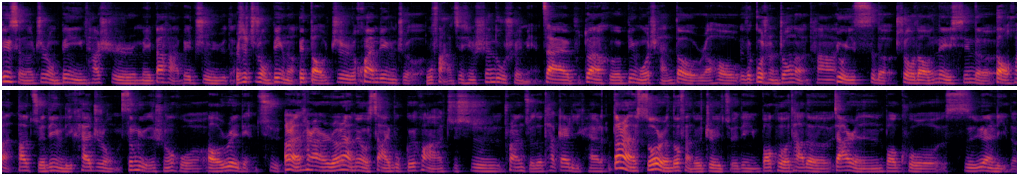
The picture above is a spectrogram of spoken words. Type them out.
并且呢，这种病它是没办法被治愈的，而且这种病呢，会导致患病者无法进行深度睡眠，在不断和病魔缠斗，然后的过程中呢，他又一次的受到内心的召唤，他决定离开这种僧侣的生活，到瑞典去。当然，他仍仍然没有下一步规划，只是突然觉得他该离开了。当然，所有人都反对这一决定，包括他的家人，包括寺院里的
